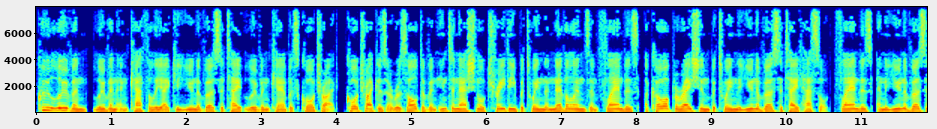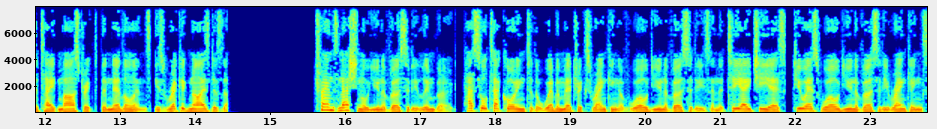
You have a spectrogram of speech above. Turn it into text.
KU Leuven, Leuven and Katholieke Universiteit Leuven Campus Kortrijk. Kortrijk is a result of an international treaty between the Netherlands and Flanders, a cooperation between the Universiteit Hasselt Flanders and the Universiteit Maastricht the Netherlands is recognized as the Transnational University Limburg, Hasselt according to the Webometrics ranking of world universities and the THES, QS World University Rankings,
